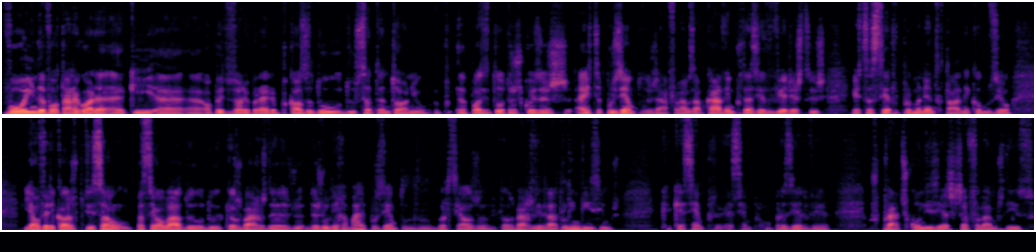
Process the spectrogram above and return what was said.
Vou ainda voltar agora aqui uh, ao Pedro Osório Pereira por causa do, do Santo António, a propósito de outras coisas extra. Por exemplo, já falámos há bocado, a importância de ver estes, este acervo permanente que está lá naquele museu e ao ver aquela exposição, passei ao lado do, daqueles barros da, da Júlia Ramalho, por exemplo, de Barcelos, aqueles barros vidrados lindíssimos, que, que, é, sempre, é sempre um prazer ver. Os pratos com dizeres, já falámos disso.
